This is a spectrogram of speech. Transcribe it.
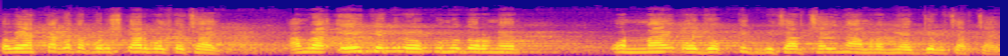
তবে একটা কথা পরিষ্কার বলতে চাই, আমরা এই ক্ষেত্রেও কোনো ধরনের অন্যায় ও যৌক্তিক বিচার চাই না, আমরা ন্যায্য বিচার চাই।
